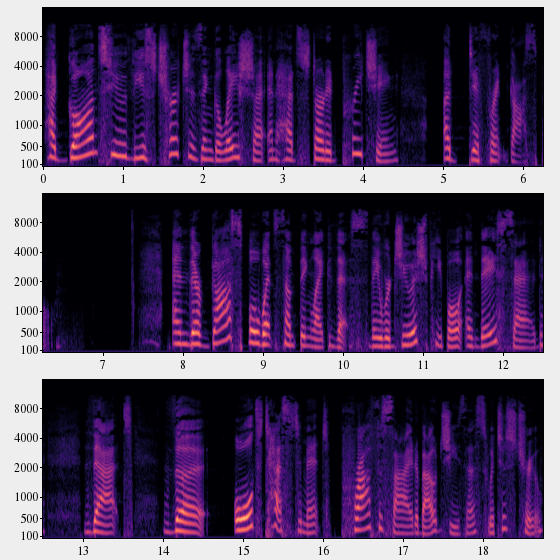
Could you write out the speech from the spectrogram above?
had gone to these churches in Galatia and had started preaching a different gospel. And their gospel went something like this. They were Jewish people and they said that the Old Testament prophesied about Jesus, which is true.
